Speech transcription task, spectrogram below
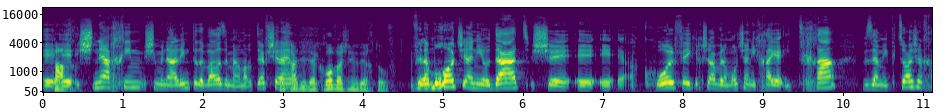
אה, פח. אה, שני אחים שמנהלים את הדבר הזה מהמרתף שלהם, שאחד יודע קרוב והשני יודע איך טוב. ולמרות שאני יודעת שהכל פייק עכשיו, ולמרות שאני חיה איתך, וזה המקצוע שלך,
